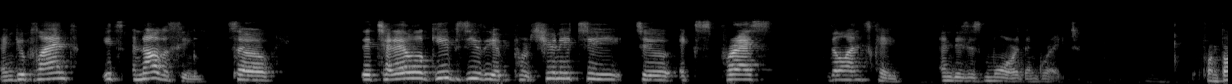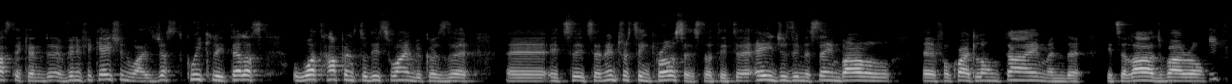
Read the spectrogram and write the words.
and you plant, it's another thing. So the Xarel·lo gives you the opportunity to express the landscape, and this is more than great. Fantastic. And uh, vinification wise, just quickly tell us what happens to this wine because uh, uh, it's it's an interesting process that it uh, ages in the same barrel uh, for quite a long time, and uh, it's a large barrel. It's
